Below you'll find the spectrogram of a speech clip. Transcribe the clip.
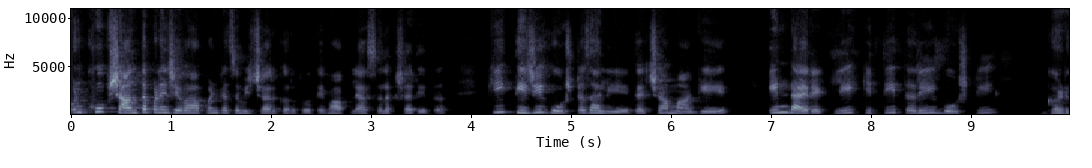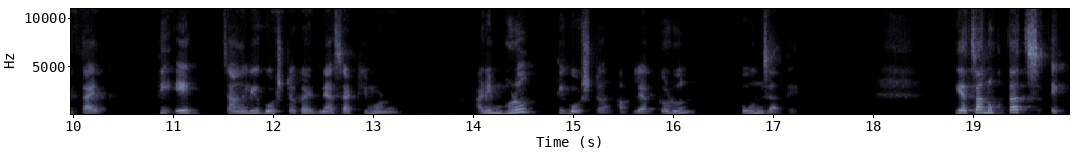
पण खूप शांतपणे जेव्हा आपण त्याचा विचार करतो, तेव्हा आपल्या असं लक्षात येतं, की ती जी गोष्ट झालीये त्याच्यामागे इनडायरेक्टली कितीतरी गोष्टी घडतायत. ती एक चांगली गोष्ट घडण्यासाठी म्हणून आणि म्हणून ती गोष्ट आपल्याकडून होऊन जाते. याचा नुकताच एक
